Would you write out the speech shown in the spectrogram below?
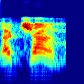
That jump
